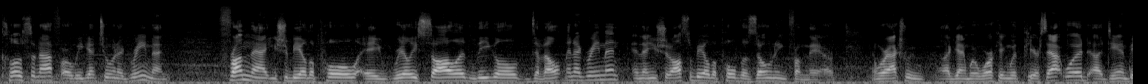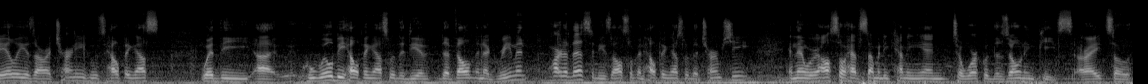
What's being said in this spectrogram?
close enough or we get to an agreement, from that, you should be able to pull a really solid legal development agreement, and then you should also be able to pull the zoning from there. And we're actually, again, we're working with Pierce Atwood. Uh, Dan Bailey is our attorney who's helping us with the, uh, who will be helping us with the de development agreement part of this, and he's also been helping us with the term sheet. And then we also have somebody coming in to work with the zoning piece, all right? So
